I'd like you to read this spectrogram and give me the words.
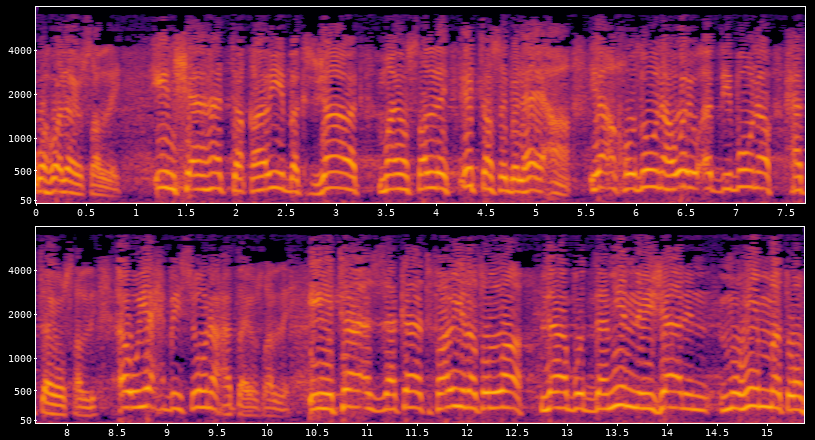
وهو لا يصلي. إن شاهدت قريبك جارك ما يصلي اتصل بالهيئة. يأخذونه ويؤدبونه حتى يصلي أو يحبسونه حتى يصلي. إيتاء الزكاة فريضة الله. لا بد من رجال مهمتهم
